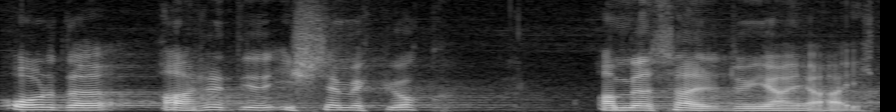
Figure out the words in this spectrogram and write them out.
Orada ahirette işlemek yok. Amel sadece dünyaya ait.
